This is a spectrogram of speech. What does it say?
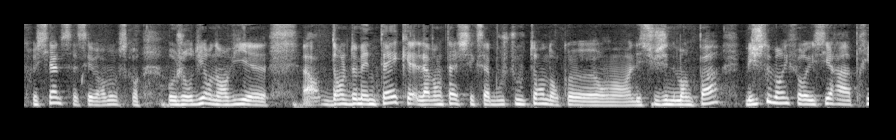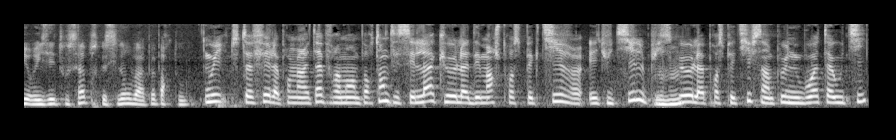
crucial. Ça, c'est vraiment parce qu'aujourd'hui, on a envie. Euh, alors, dans le domaine tech, l'avantage c'est que ça bouge tout le temps, donc euh, on, les sujets ne manquent pas. Mais justement, il faut réussir à prioriser tout ça parce que sinon, on va un peu partout. Oui, tout à fait. La première étape vraiment importante, et c'est là que la démarche prospective est utile, puisque mm -hmm. la prospective, c'est un peu une boîte à outils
